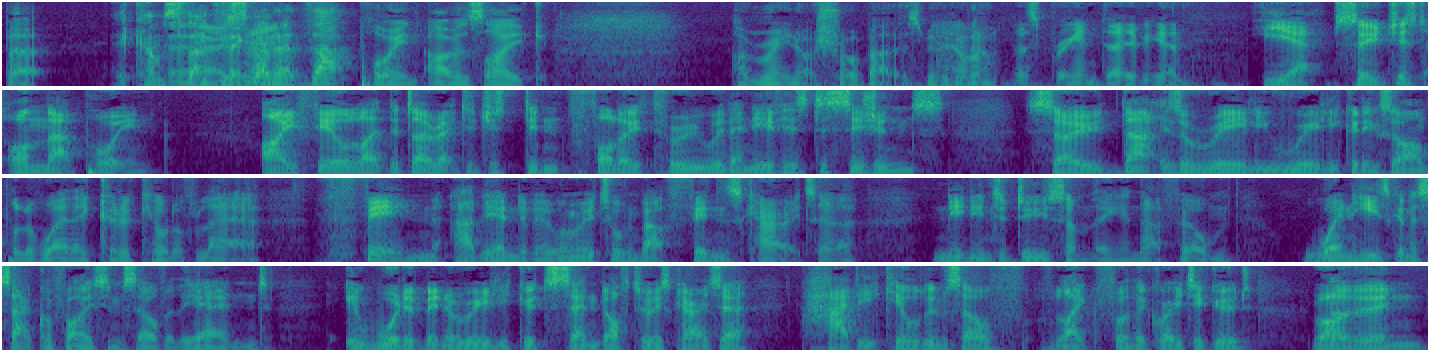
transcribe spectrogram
But It comes to that Yeah, thing. and at that point, I was like, I'm really not sure about this movie hang now. on let's bring in dave again Yeah. So just on that point, I feel like the director just didn't follow through with any of his decisions. So that is a really, really good example of where they could have killed off Leia. Finn, at the end of it, when we were talking about Finn's character needing to do something in that film, when he's going to sacrifice himself at the end, it would have been a really good send off to his character had he killed himself, like for the greater good, rather than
